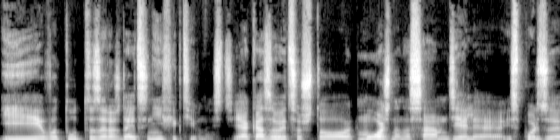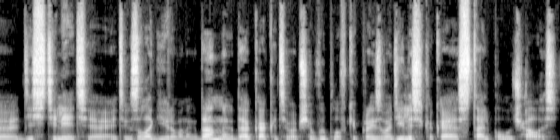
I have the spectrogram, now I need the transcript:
И вот тут зарождается неэффективность. И оказывается, что можно на самом деле, используя десятилетия этих залогированных данных, да, как эти вообще выплавки производились, какая сталь получалась,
